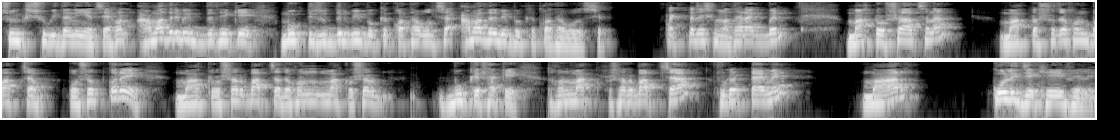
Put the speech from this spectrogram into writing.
সুযোগ সুবিধা নিয়েছে। এখন আমাদের বিরুদ্ধে থেকে মুক্তিযুদ্ধের বিপক্ষে কথা বলছে, আমাদের বিপক্ষে কথা বলছে। একটা জিনিস মাথায় রাখবেন, মাকড়সা আছে না? মাকড়সা যখন বাচ্চা প্রসব করে, মাকড়সার বাচ্চা যখন মাকড়সার বুকে থাকে, তখন মাকড়সার বাচ্চা ফুটার টাইমে মার কলিজে খেয়ে ফেলে।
